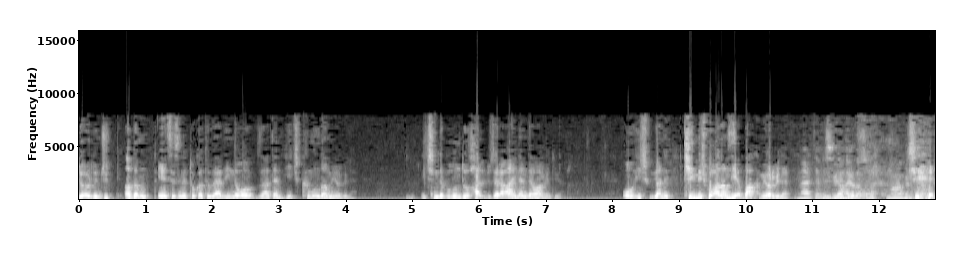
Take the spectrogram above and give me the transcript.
Dördüncü adamın ensesine tokatı verdiğinde o zaten hiç kımıldamıyor bile. İçinde bulunduğu hal üzere aynen devam ediyor. O hiç yani kimmiş bu adam diye bakmıyor bile. Mertebesi daha yüksek.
